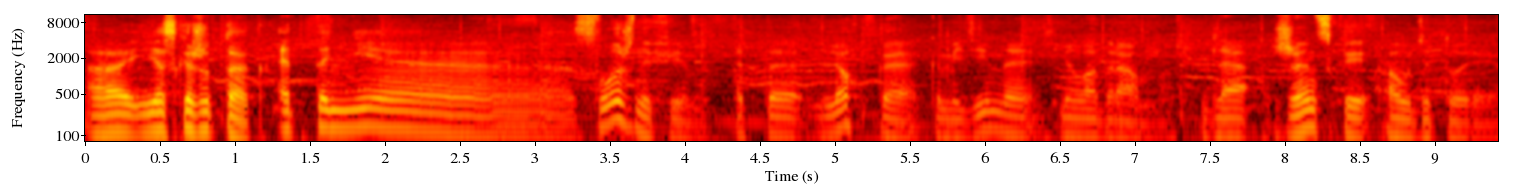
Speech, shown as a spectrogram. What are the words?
А, я скажу так, это не сложный фильм, это легкая комедийная мелодрама для женской аудитории.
